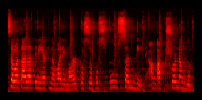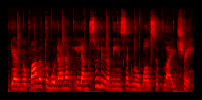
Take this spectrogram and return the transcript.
Samantala, tiniyak naman ni Marcos na puspusan din ang aksyon ng gobyerno para tugunan ang ilang suliranin sa global supply chain.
